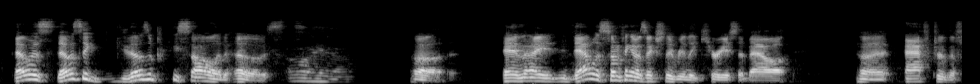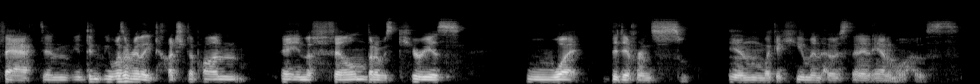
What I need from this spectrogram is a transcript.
that was that was a that was a pretty solid host. oh yeah. Uh, and I that was something I was actually really curious about uh, after the fact, and it didn't it wasn't really touched upon in the film, but I was curious what the difference in like a human host and an animal host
